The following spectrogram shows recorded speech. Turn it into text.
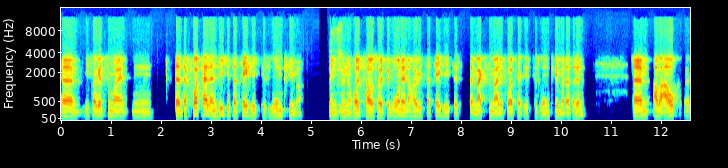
ähm, ich sage jetzt mal, mh, der, der Vorteil an sich ist tatsächlich das Wohnklima. Wenn ich mhm. in einem Holzhaus heute wohne, dann habe ich tatsächlich das, der maximale Vorteil ist das Wohnklima da drin. Ähm, aber auch äh,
